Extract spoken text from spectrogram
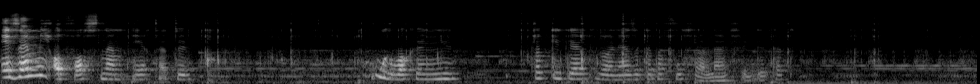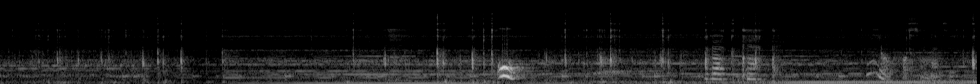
Ezen mi a fasz nem érthető? Kurva könnyű. Csak ki kell kerülni ezeket a fuss ellenségeket. Ó! Retkek. Mi a faszom ez itt?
